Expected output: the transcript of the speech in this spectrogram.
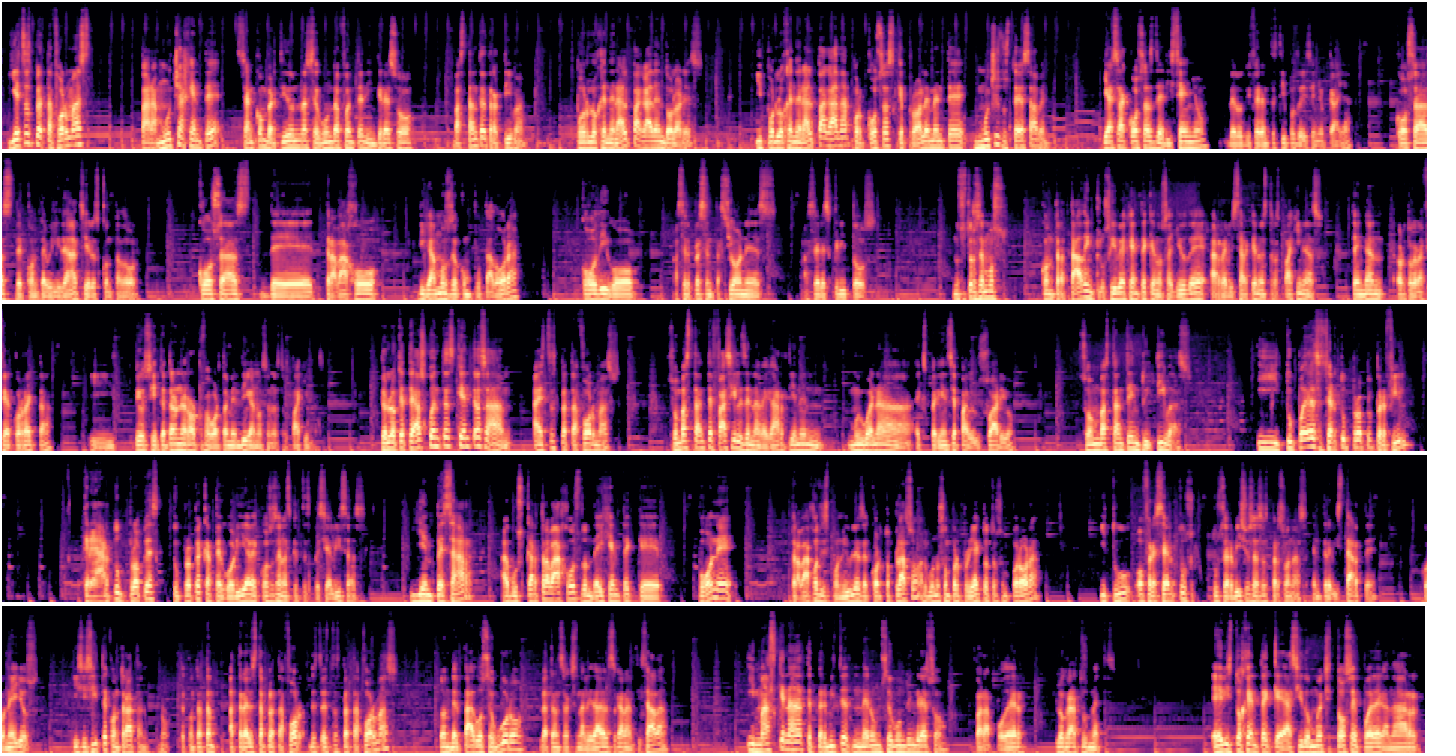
Y estas plataformas, para mucha gente, se han convertido en una segunda fuente de ingreso bastante atractiva, por lo general pagada en dólares y por lo general pagada por cosas que probablemente muchos de ustedes saben, ya sea cosas de diseño, de los diferentes tipos de diseño que haya, cosas de contabilidad si eres contador, cosas de trabajo, digamos, de computadora, código, hacer presentaciones, hacer escritos. Nosotros hemos contratado inclusive gente que nos ayude a revisar que nuestras páginas tengan ortografía correcta. Y digo, si encuentran un error, por favor también díganos en nuestras páginas. Pero lo que te das cuenta es que entras a, a estas plataformas, son bastante fáciles de navegar, tienen muy buena experiencia para el usuario, son bastante intuitivas y tú puedes hacer tu propio perfil, crear tu propia, tu propia categoría de cosas en las que te especializas y empezar a buscar trabajos donde hay gente que pone trabajos disponibles de corto plazo, algunos son por proyecto, otros son por hora, y tú ofrecer tus, tus servicios a esas personas, entrevistarte con ellos, y si sí te contratan, ¿no? Te contratan a través de, esta plataforma, de estas plataformas, donde el pago es seguro, la transaccionalidad es garantizada, y más que nada te permite tener un segundo ingreso para poder lograr tus metas. He visto gente que ha sido muy exitosa y puede ganar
